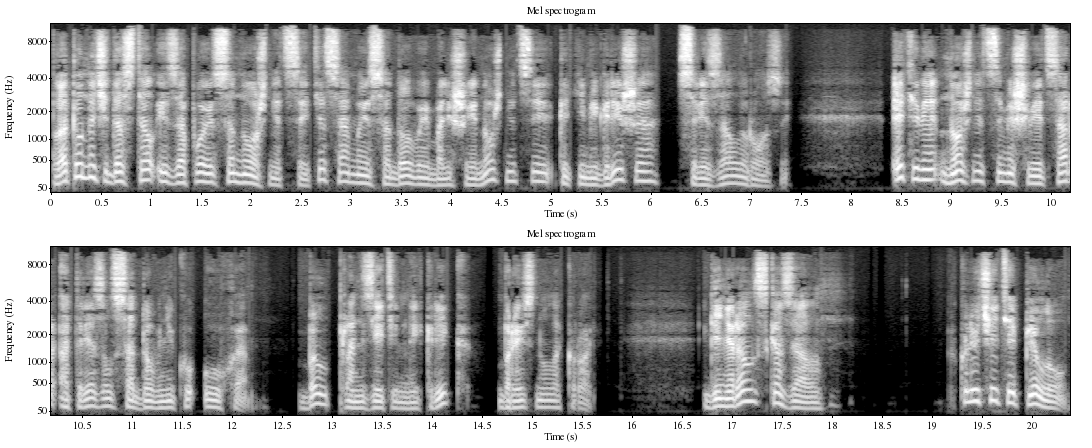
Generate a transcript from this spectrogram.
Платоныч достал из-за пояса ножницы, те самые садовые большие ножницы, какими Гриша срезал розы. Этими ножницами швейцар отрезал садовнику ухо. Был пронзительный крик, брызнула кровь. Генерал сказал, «Включите пилу.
